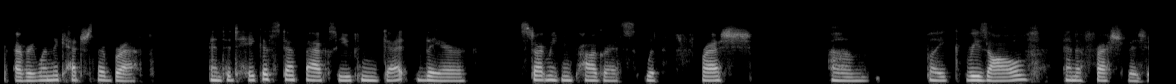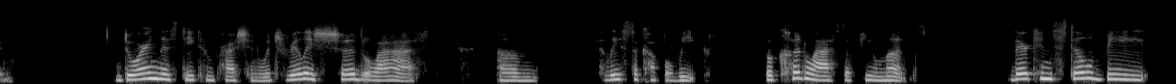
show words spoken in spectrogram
for everyone to catch their breath, and to take a step back so you can get there, start making progress with fresh, um, like resolve and a fresh vision. During this decompression, which really should last um, at least a couple weeks, but could last a few months, there can still be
